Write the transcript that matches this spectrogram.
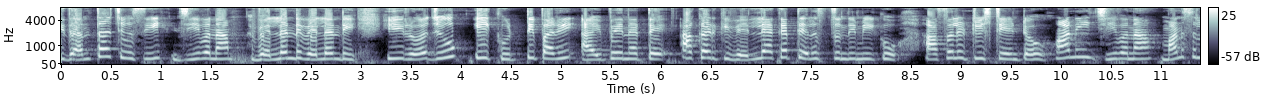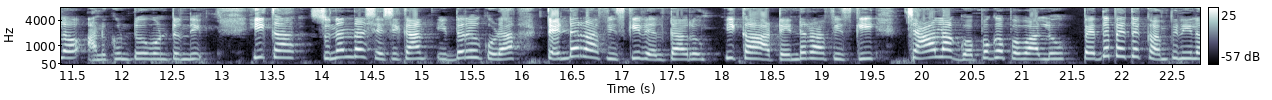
ఇదంతా చూసి జీవన వెళ్ళండి వెళ్ళండి ఈరోజు ఈ కుట్టి పని అయిపోయినట్టే అక్కడికి వెళ్ళాక తెలుస్తుంది మీకు అసలు ట్విస్ట్ ఏంటో అని జీవన మనసులో అనుకుంటూ ఉంటుంది. ఇక సునంద శశికాంత్ ఇద్దరూ కూడా టెండర్ ఆఫీస్కి వెళ్తారు. ఇక ఆ టెండర్ ఆఫీస్కి చాలా గొప్ప గొప్ప వాళ్ళు పెద్ద పెద్ద కంపెనీల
